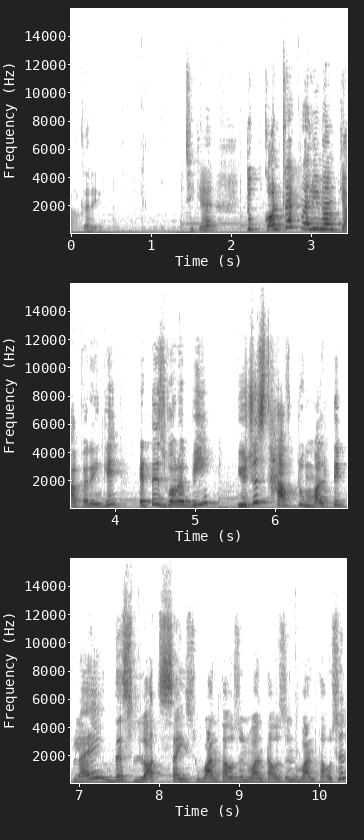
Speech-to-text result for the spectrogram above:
बात करें। ठीक है? तो कॉन्ट्रैक्ट वैल्यू में हम क्या करेंगे? It is gonna be you just have to multiply this lot size 1000 1000 1000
